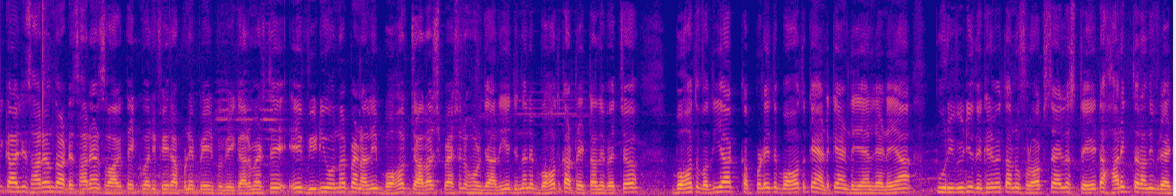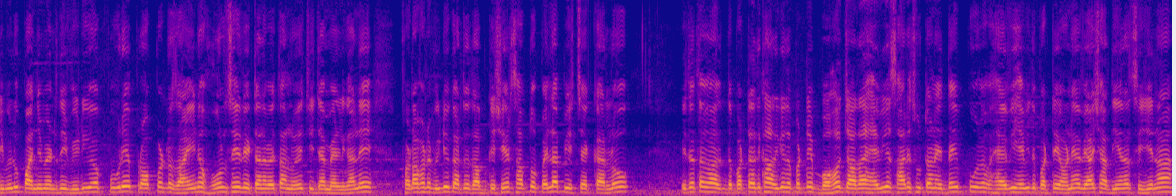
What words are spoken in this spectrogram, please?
ਸਤਿ ਸ਼੍ਰੀ ਅਕਾਲ ਜੀ ਸਾਰਿਆਂ ਨੂੰ, ਤੁਹਾਡੇ ਸਾਰਿਆਂ ਦਾ ਸਵਾਗਤ ਹੈ। ਇੱਕ ਵਾਰੀ ਫੇਰ ਆਪਣੇ ਪੇਜ ਬਵੇ ਗਾਰਮੈਂਟਸ ਤੇ। ਇਹ ਵੀਡੀਓ ਉਹਨਾਂ ਭੈਣਾਂ ਲਈ ਬਹੁਤ ਜ਼ਿਆਦਾ ਸਪੈਸ਼ਲ ਹੋਣ ਜਾ ਰਹੀ ਹੈ, ਜਿਨ੍ਹਾਂ ਨੇ ਬਹੁਤ ਘੱਟ ਰੇਟਾਂ ਦੇ ਵਿੱਚ ਬਹੁਤ ਵਧੀਆ ਕੱਪੜੇ ਤੇ ਬਹੁਤ ਘੈਂਟ ਘੈਂਟ ਡਿਜ਼ਾਈਨ ਲੈਣੇ ਆ। ਪੂਰੀ ਵੀਡੀਓ ਦੇਖ ਰਹੇ ਹੋ ਤੁਹਾਨੂੰ ਫਰੋਕ ਸਟਾਈਲ, ਸਟੇਟ, ਹਰ ਇੱਕ ਤਰ੍ਹਾਂ ਦੀ ਵੈਰਾਈਟੀ ਮਿਲੂ। 5 ਮਿੰਟ ਦੀ ਵੀਡੀਓ, ਪੂਰੇ ਪ੍ਰੋਪਰ ਡਿਜ਼ਾਈਨ ਹੋਲਸੇਲ ਰੇਟਾਂ ਦੇ ਵਿੱਚ ਤੁਹਾਨੂੰ ਇਹ ਚੀਜ਼ਾਂ ਮਿਲਣਗੀਆਂ ਨੇ। ਫਟਾਫਟ ਵੀਡੀਓ ਕਰ ਦਿਓ, ਦੱਬ ਕੇ ਸ਼ੇਅਰ ਸਭ ਤੋਂ ਪਹਿਲਾਂ ਪੀਸ ਚੈੱਕ ਕਰ ਲਓ। ਇਹਦਾ ਤਾਂ ਦੁਪੱਟਾ ਦਿਖਾ ਦਈਏ, ਦੁਪੱਟੇ ਬਹੁਤ ਜ਼ਿਆਦਾ ਹੈਵੀ ਆ। ਸਾਰੇ ਸੂਟਾਂ ਨੇ ਇਦਾਂ ਹੀ ਪੂਰੇ ਹੈਵੀ ਹੈਵੀ ਦੁਪੱਟੇ ਆਉਣੇ ਆ। ਵਿਆਹ ਸ਼ਾਦੀਆਂ ਦਾ ਸੀਜ਼ਨ ਆ।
